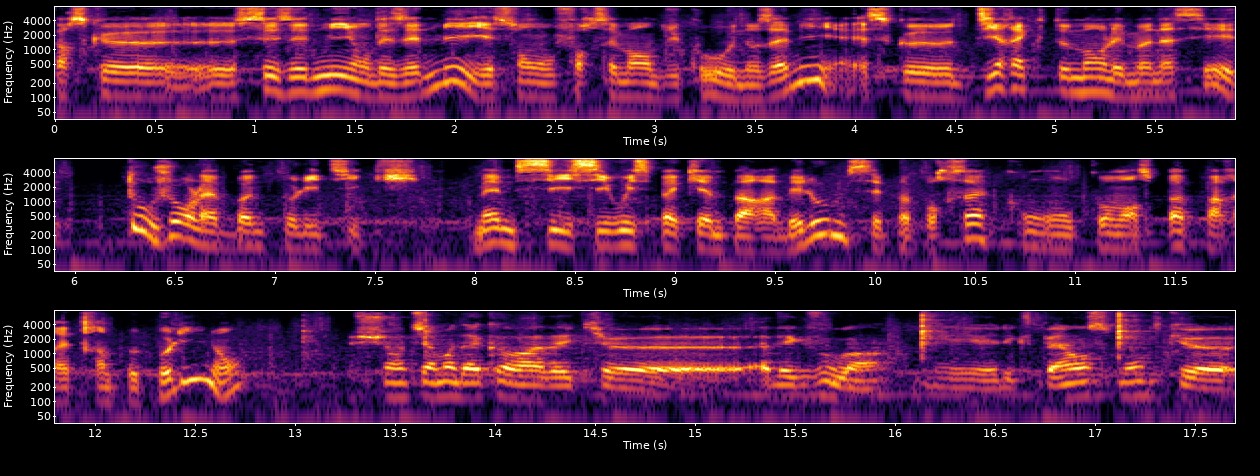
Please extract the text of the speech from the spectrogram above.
Parce que euh, ces ennemis ont des ennemis et sont forcément du coup nos amis. Est-ce que directement les menacer est toujours la bonne politique? Même si si Wispacem parabellum, c'est pas pour ça qu'on commence pas par être un peu poli, non? Je suis entièrement d'accord avec, euh, avec vous, hein. mais l'expérience montre que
